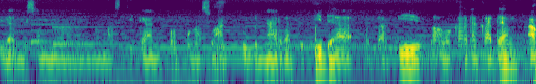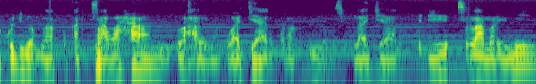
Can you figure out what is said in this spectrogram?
tidak bisa memastikan oh pengasuhanku benar atau tidak. Tetapi bahwa kadang-kadang aku juga melakukan kesalahan itu hal yang wajar karena aku juga masih belajar. Jadi selama ini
